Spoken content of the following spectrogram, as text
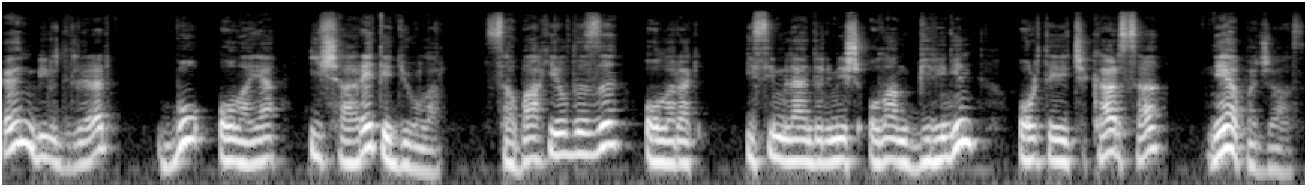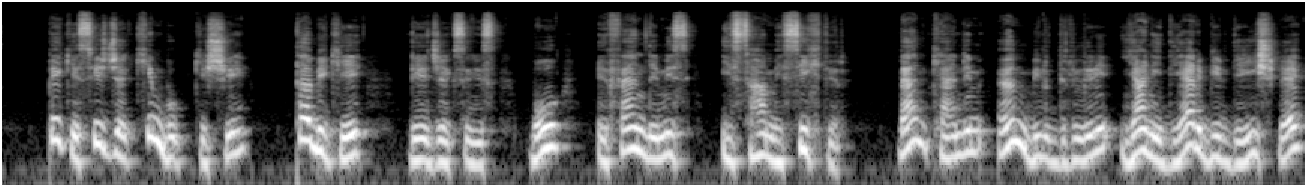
ön bildiriler bu olaya işaret ediyorlar. Sabah yıldızı olarak isimlendirilmiş olan birinin ortaya çıkarsa ne yapacağız? Peki sizce kim bu kişi? Tabii ki diyeceksiniz bu Efendimiz İsa Mesih'tir. Ben kendim ön bildirileri yani diğer bir deyişle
